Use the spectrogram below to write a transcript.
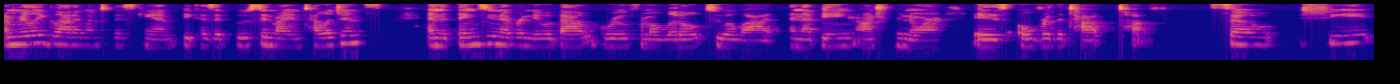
I'm really glad I went to this camp because it boosted my intelligence and the things you never knew about grew from a little to a lot and that being an entrepreneur is over the top tough. So she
